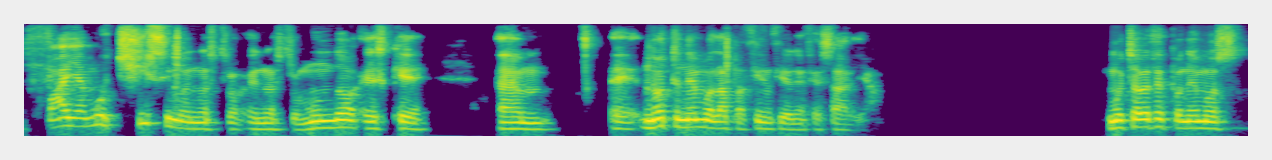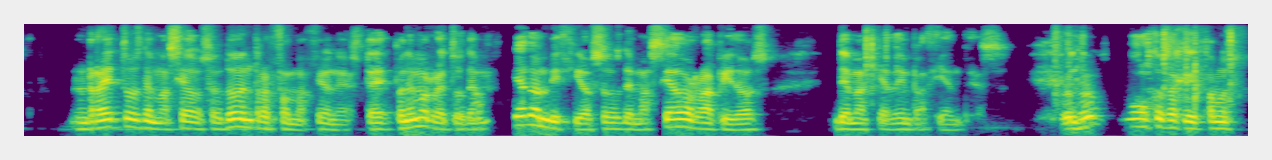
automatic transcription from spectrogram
falla muchísimo en nuestro, en nuestro mundo es que eh, no tenemos la paciencia necesaria. Muchas veces ponemos retos demasiado, sobre todo en transformaciones, ponemos retos demasiado ambiciosos, demasiado rápidos, demasiado impacientes una, de las cosas que estamos,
